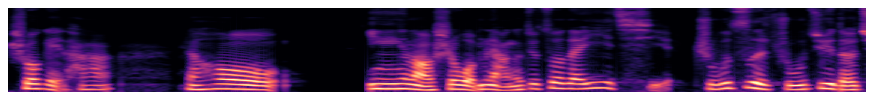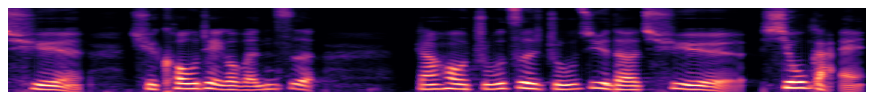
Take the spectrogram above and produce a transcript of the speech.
说给他，然后英英老师我们两个就坐在一起，逐字逐句的去去抠这个文字，然后逐字逐句的去修改，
